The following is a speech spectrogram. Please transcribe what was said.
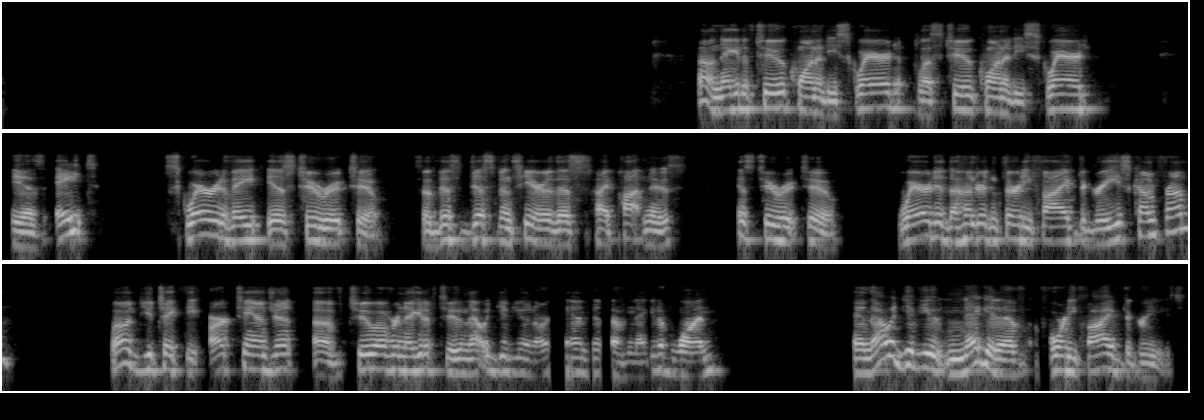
Oh, negative 2 quantity squared plus 2 quantity squared is 8. Square root of 8 is 2 root 2. So this distance here, this hypotenuse, is 2 root 2. Where did the 135 degrees come from? Well, you take the arctangent of 2 over negative 2, and that would give you an arctangent of negative 1. And that would give you negative 45 degrees.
